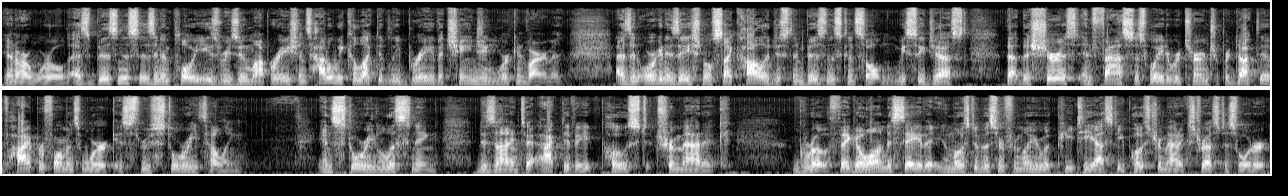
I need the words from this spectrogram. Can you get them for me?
and our world. As businesses and employees resume operations, how do we collectively brave a changing work environment? As an organizational psychologist and business consultant, we suggest that the surest and fastest way to return to productive, high performance work is through storytelling and story listening designed to activate post traumatic growth. They go on to say that you know, most of us are familiar with PTSD, post traumatic stress disorder,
